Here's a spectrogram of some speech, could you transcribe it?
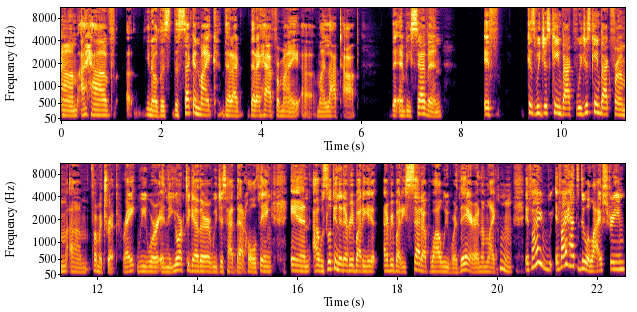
Um, I have uh, you know this the second mic that I that I have for my uh, my laptop, the MV7. If because we just came back we just came back from um, from a trip right? We were in new york together. We just had that whole thing. And i was looking at everybody everybody's setup while we were there. And i'm like hmm if i if i had to do a live stream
